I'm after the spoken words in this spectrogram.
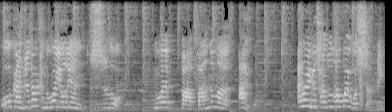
我感觉他可能会有点失落，因为爸爸那么爱我，爱到一个程度，他为我舍命。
